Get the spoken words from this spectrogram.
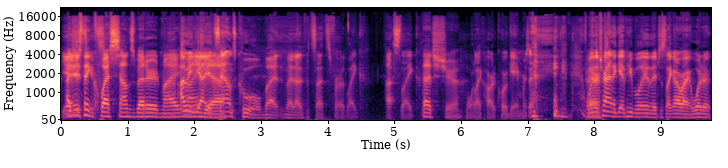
yeah, I just think Quest sounds better in my. I mean, mind, yeah, it sounds cool, but but that's that's for like us like That's true. more like hardcore gamers. I think when they're trying to get people in, they're just like, all right, what are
